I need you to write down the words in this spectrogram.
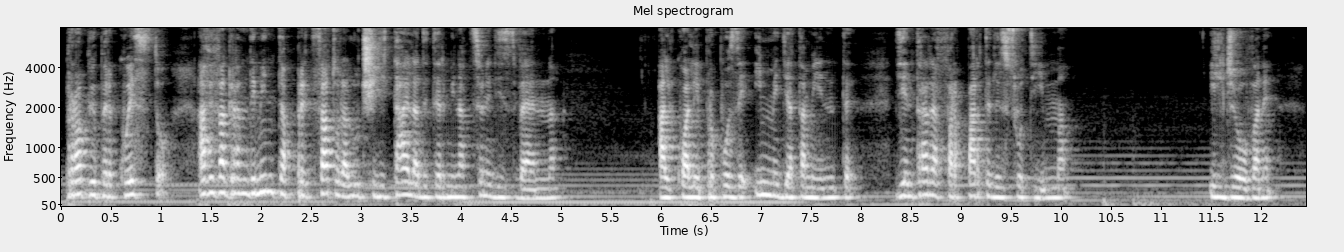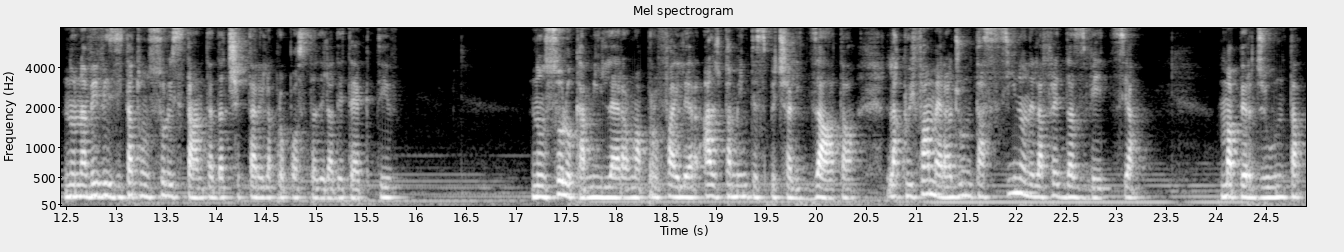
Proprio per questo aveva grandemente apprezzato la lucidità e la determinazione di Sven al quale propose immediatamente di entrare a far parte del suo team. Il giovane non aveva esitato un solo istante ad accettare la proposta della detective. Non solo Camilla era una profiler altamente specializzata, la cui fama era giunta sino nella fredda Svezia, ma per giunta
